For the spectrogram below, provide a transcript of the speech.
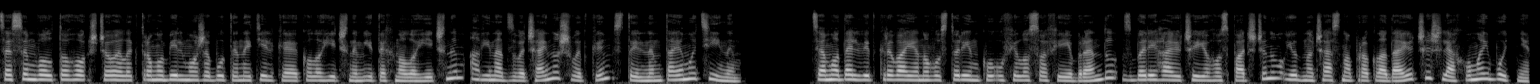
Це символ того, що електромобіль може бути не тільки екологічним і технологічним, а й надзвичайно швидким, стильним та емоційним. Ця модель відкриває нову сторінку у філософії бренду, зберігаючи його спадщину і одночасно прокладаючи шлях у майбутнє.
